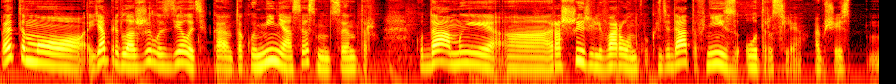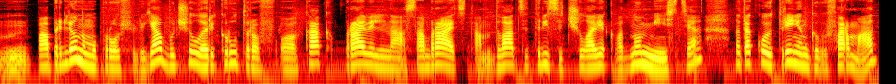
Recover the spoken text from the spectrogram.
Поэтому я предложила сделать такой мини ассессмент-центр, куда мы э, расширили воронку кандидатов не из отрасли, вообще из, по определенному профилю. Я обучила рекрутеров, э, как правильно собрать там 20-30 человек в одном месте на такой тренинговый формат,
